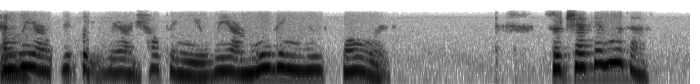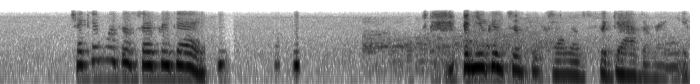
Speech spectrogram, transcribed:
And we are. We are helping you. We are moving you forward. So check in with us. Check in with us every day. And you can simply call us the gathering if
